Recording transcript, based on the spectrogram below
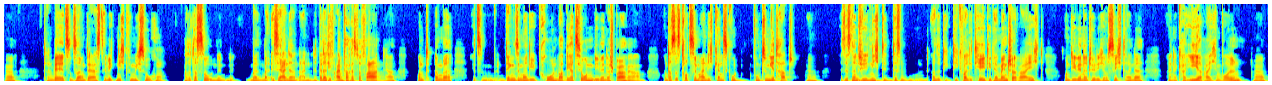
ja, dann wäre jetzt sozusagen der erste Weg nicht für mich suchen. Also das so man, man ist ja eine, ein relativ einfaches Verfahren, ja. Und ähm, jetzt denken Sie mal an die hohen Variationen, die wir in der Sprache haben. Und dass es trotzdem eigentlich ganz gut funktioniert hat. Ja. Es ist natürlich nicht das, also die, die Qualität, die der Mensch erreicht und die wir natürlich aus Sicht einer, einer KI erreichen wollen. Ja.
